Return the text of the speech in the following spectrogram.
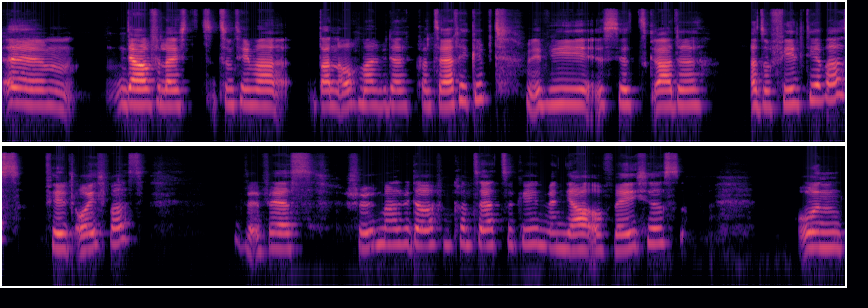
Ähm, ja, vielleicht zum Thema dann auch mal wieder Konzerte gibt. Wie wie ist jetzt gerade, also fehlt dir was? Fehlt euch was? Wäre es schön, mal wieder auf ein Konzert zu gehen? Wenn ja, auf welches? Und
